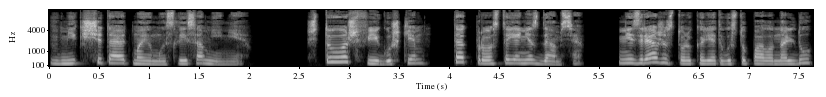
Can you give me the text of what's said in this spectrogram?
вмиг считают мои мысли и сомнения. Что ж, фигушки, так просто я не сдамся. Не зря же столько лет выступала на льду,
